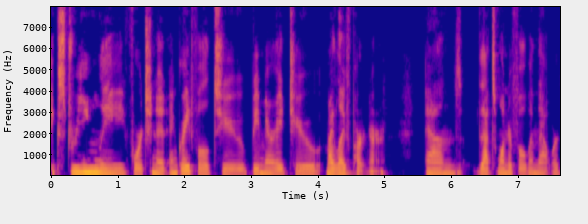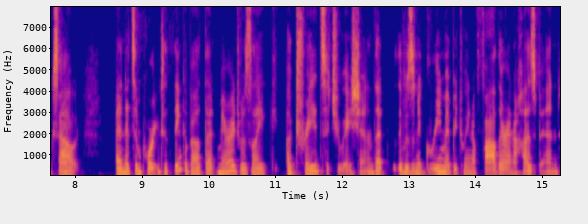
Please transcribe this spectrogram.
extremely fortunate and grateful to be married to my life partner. And that's wonderful when that works out. And it's important to think about that marriage was like a trade situation, that it was an agreement between a father and a husband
